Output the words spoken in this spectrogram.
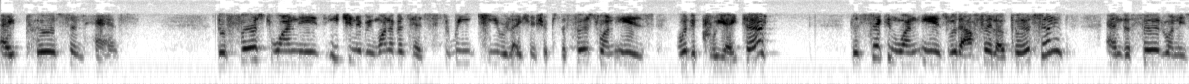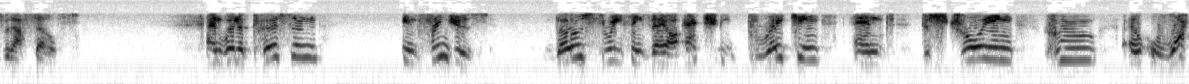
a person has. The first one is each and every one of us has three key relationships. The first one is with the Creator, the second one is with our fellow person, and the third one is with ourselves. And when a person infringes those three things, they are actually breaking and destroying who, uh, what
